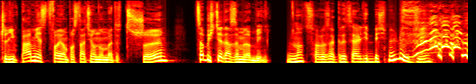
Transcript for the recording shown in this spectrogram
Czyli Pam jest twoją postacią numer trzy. Co byście razem robili? no co, zagryzalibyśmy ludzi.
